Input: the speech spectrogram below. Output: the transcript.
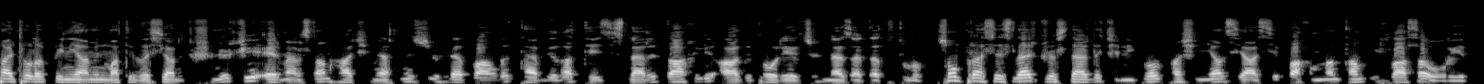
Politolog Binyamin Mativosyan düşünür ki, Ermənistan hakimiyyətinin sülhlə bağlı təbliğat tezisləri daxili auditoriya üçün nəzərdə tutulub. Son proseslər göstərdi ki, Nikol Paşinyan siyasi baxımdan tam iflasa uğrayıb.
